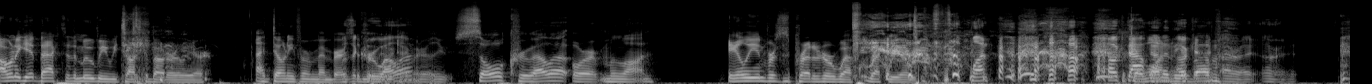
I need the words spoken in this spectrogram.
I want to get back to the movie we talked about earlier. I don't even remember. Was it the movie we were Cruella? earlier. Soul, Cruella, or Mulan? Alien versus Predator Wef- Requiem. One. oh, that none one. of the okay. above. All right. All right.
